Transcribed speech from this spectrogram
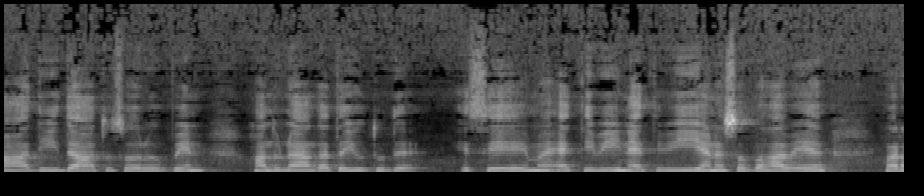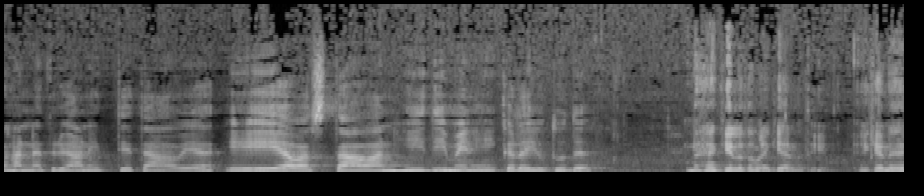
ආදී ධාතු ස්වરૂපෙන් හඳුනාගත යුතුයද එසේම ඇති වී නැති වී යන ස්වභාවය වරහන් ඇතුළේ අනිත්‍යතාවය ඒ ඒ අවස්ථාවන්හිදී මෙනෙහි කළ යුතුයද නැහැ කියලා තමයි කියන්න තියෙන්නේ. ඒ කියන්නේ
